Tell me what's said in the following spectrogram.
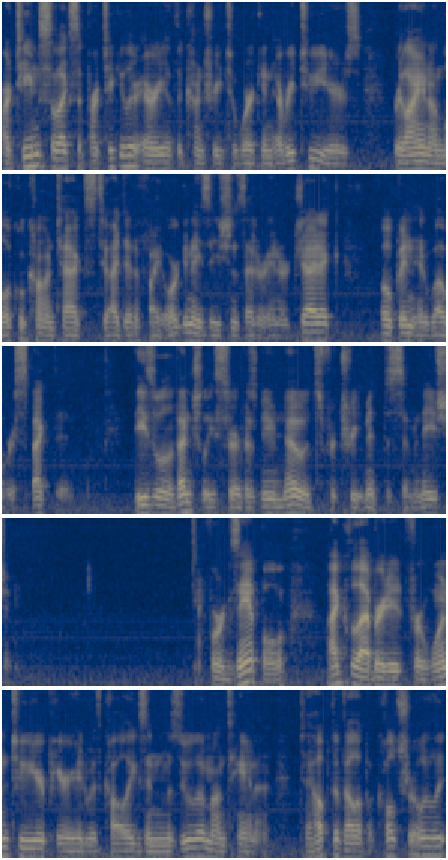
Our team selects a particular area of the country to work in every two years relying on local contacts to identify organizations that are energetic, open, and well respected. These will eventually serve as new nodes for treatment dissemination. For example, I collaborated for one two year period with colleagues in Missoula, Montana to help develop a culturally,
